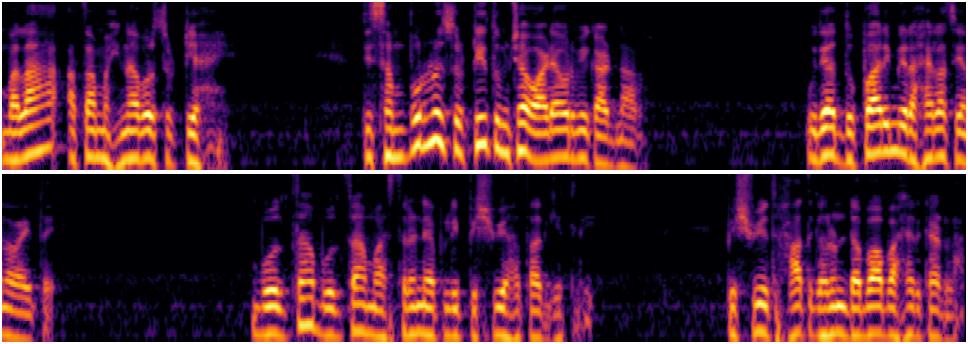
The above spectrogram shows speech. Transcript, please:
मला आता महिनाभर सुट्टी आहे. ती संपूर्ण सुट्टी तुमच्या वाड्यावर मी काढणार. उद्या दुपारी मी राहायलाच येणार आहे ते बोलता बोलता मास्तराने आपली पिशवी हातात घेतली. पिशवीत हात घालून डबा बाहेर काढला.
